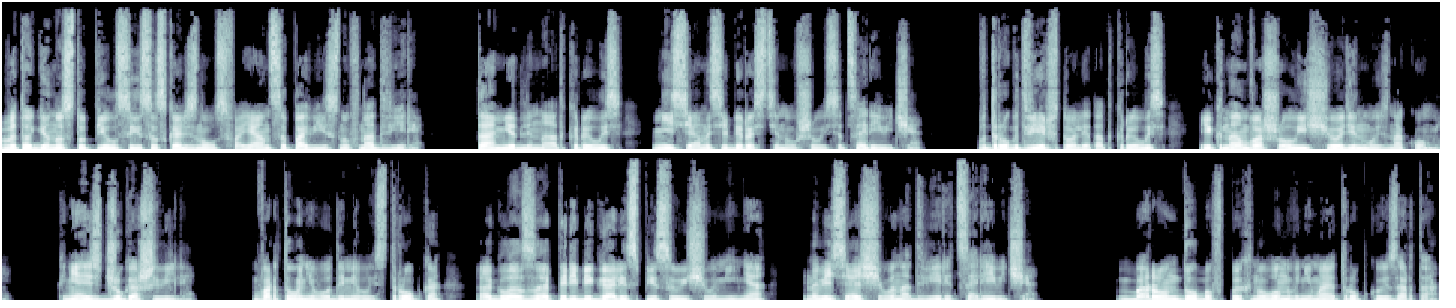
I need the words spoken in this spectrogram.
В итоге он оступился и соскользнул с фаянса, повиснув на двери. Та медленно открылась, неся на себе растянувшегося царевича. Вдруг дверь в туалет открылась, и к нам вошел еще один мой знакомый. Князь Джугашвили. Во рту у него дымилась трубка, а глаза перебегали списывающего меня на висящего на двери царевича. Барон Дубов, пыхнул он, вынимая трубку изо рта.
